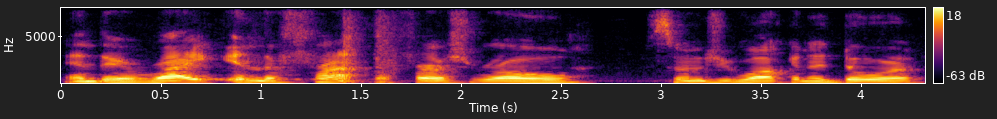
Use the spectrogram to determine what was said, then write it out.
And they're right in the front, the first row. As soon as you walk in the door,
